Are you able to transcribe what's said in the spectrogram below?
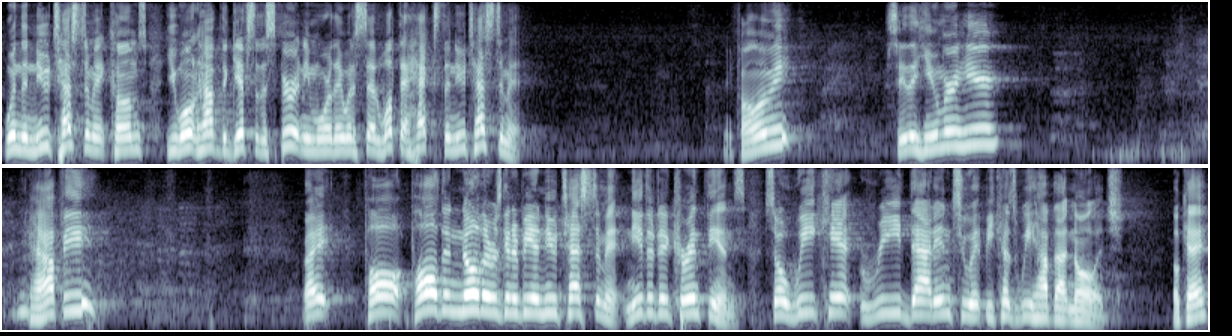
when the New Testament comes, you won't have the gifts of the Spirit anymore, they would have said, What the heck's the New Testament? You following me? See the humor here? happy? Right? Paul, Paul didn't know there was going to be a New Testament, neither did Corinthians. So we can't read that into it because we have that knowledge. Okay?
